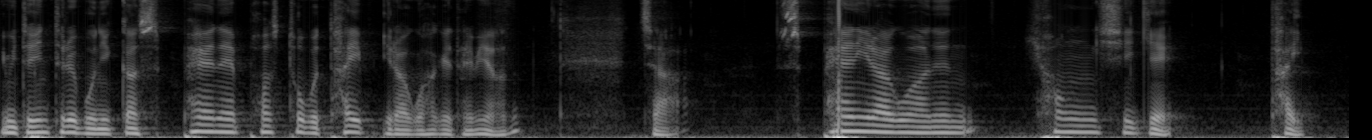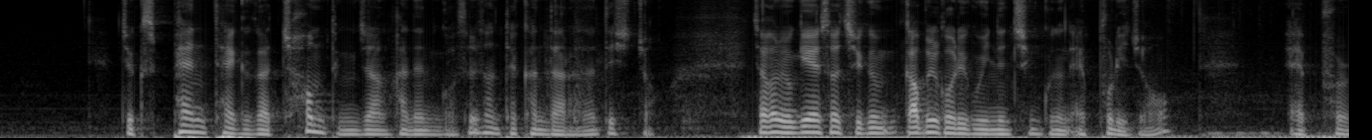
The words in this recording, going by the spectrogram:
이 밑에 힌트를 보니까 span의 first of type이라고 하게 되면 자, span이라고 하는 형식의 type 즉 span 태그가 처음 등장하는 것을 선택한다라는 뜻이죠. 자 그럼 여기에서 지금 까불거리고 있는 친구는 애플이죠. 애플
